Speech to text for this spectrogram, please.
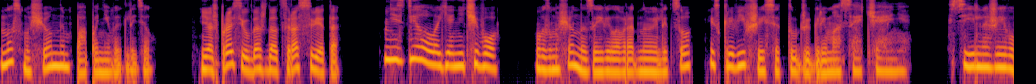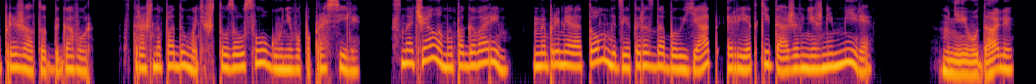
но смущенным папа не выглядел. «Я ж просил дождаться рассвета». «Не сделала я ничего», — возмущенно заявила в родное лицо, искривившееся тут же гримасой отчаяния. Сильно же его прижал тот договор. Страшно подумать, что за услугу у него попросили. Сначала мы поговорим, например, о том, где ты раздобыл яд, редкий даже в Нижнем мире. Мне его дали.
